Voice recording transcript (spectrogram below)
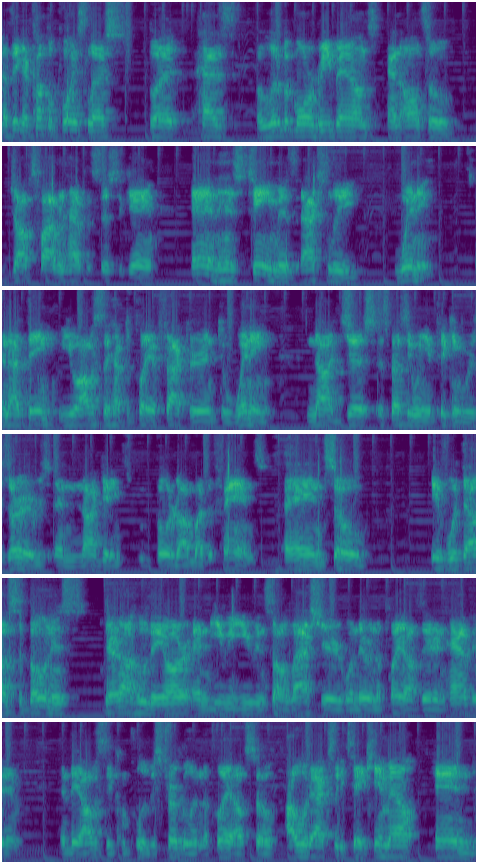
I think, a couple points less, but has a little bit more rebounds and also drops five and a half assists a game. And his team is actually winning. And I think you obviously have to play a factor into winning not just especially when you're picking reserves and not getting voted on by the fans. And so if without Sabonis, they're not who they are, and even you even saw last year when they were in the playoffs, they didn't have him, and they obviously completely struggled in the playoffs. So I would actually take him out. And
